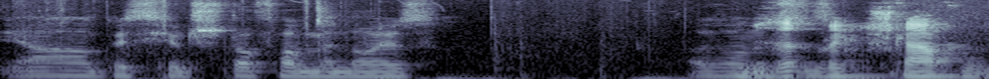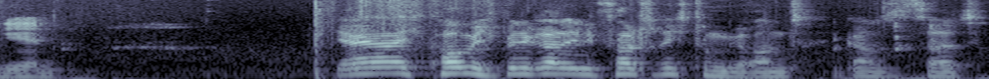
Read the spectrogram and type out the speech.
Ja, ein bisschen Stoff haben wir Neues. Also wir sollten wirklich schlafen gehen. Ja, ja, ich komme. Ich bin gerade in die falsche Richtung gerannt. Die ganze Zeit.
